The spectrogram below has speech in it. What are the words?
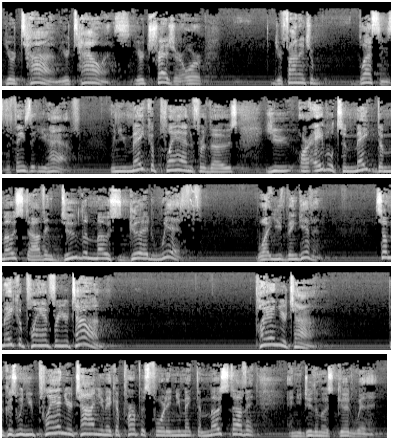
your time, your talents, your treasure, or your financial blessings, the things that you have, when you make a plan for those, you are able to make the most of and do the most good with what you've been given. So make a plan for your time. Plan your time. Because when you plan your time, you make a purpose for it and you make the most of it and you do the most good with it.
